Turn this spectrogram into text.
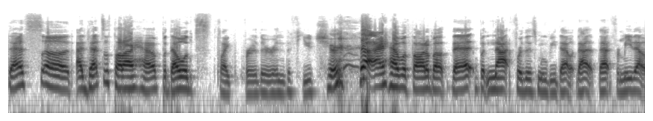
That's uh that's a thought I have, but that was like further in the future. I have a thought about that, but not for this movie. That that that for me that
